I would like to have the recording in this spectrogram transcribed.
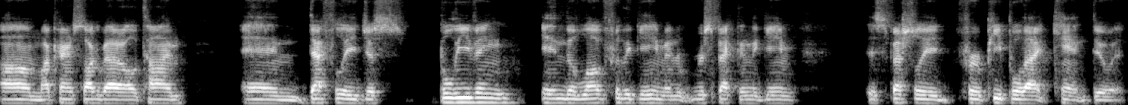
Um, my parents talk about it all the time and definitely just believing in the love for the game and respecting the game especially for people that can't do it,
